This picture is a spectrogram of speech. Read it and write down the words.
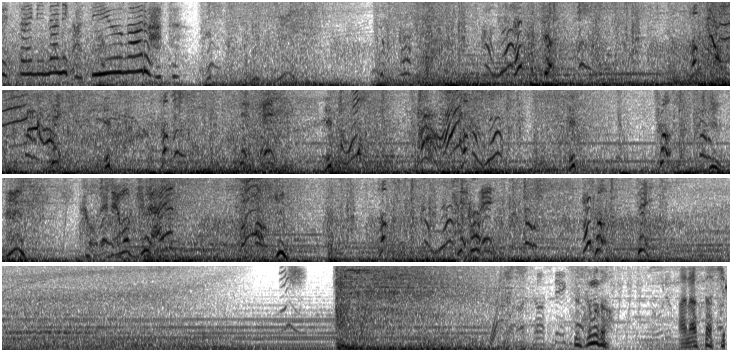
絶対に何か理由があるはず。そはってはってとこれでも食らえよし進むぞ。アナスタシ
